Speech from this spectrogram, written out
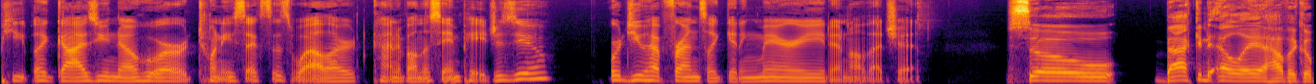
people, like guys you know who are 26 as well, are kind of on the same page as you? Or do you have friends like getting married and all that shit? So back in LA, I have like a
